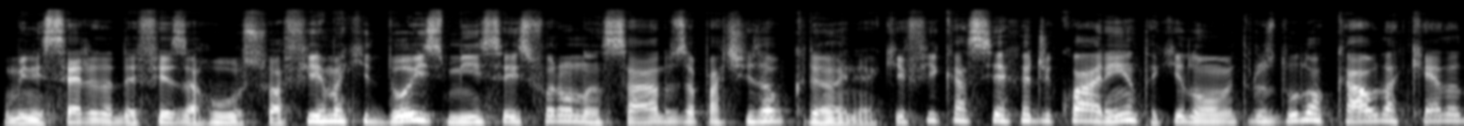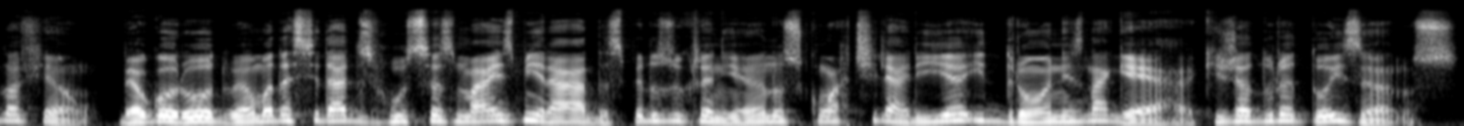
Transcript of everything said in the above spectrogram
O Ministério da Defesa russo afirma que dois mísseis foram lançados a partir da Ucrânia, que fica a cerca de 40 quilômetros do local da queda do avião. Belgorodo é uma das cidades russas mais miradas pelos ucranianos com artilharia e drones na guerra, que já dura dois anos.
